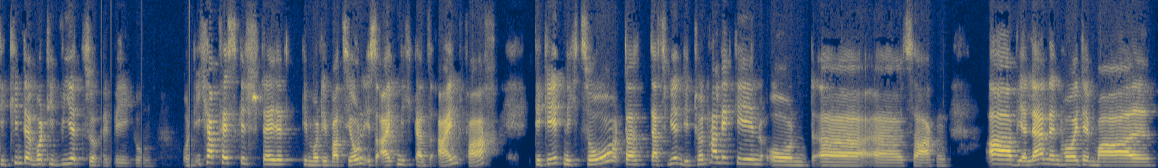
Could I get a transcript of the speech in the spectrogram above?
die Kinder motiviert zur Bewegung. Und ich habe festgestellt, die Motivation ist eigentlich ganz einfach die geht nicht so, dass, wir in die Turnhalle gehen und äh, äh, sagen, ah, wir lernen heute mal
